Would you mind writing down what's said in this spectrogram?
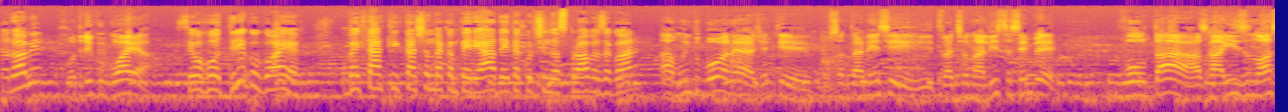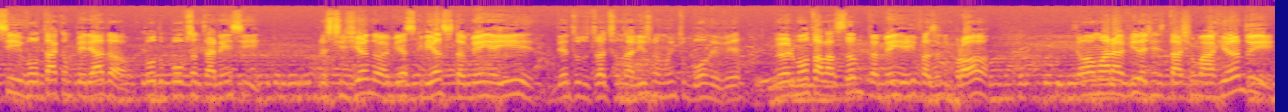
Seu nome? Rodrigo Goya. Seu Rodrigo Goya. Como é que tá? O que tá achando da camperiada aí? Tá curtindo as provas agora? Ah, muito boa, né? A gente, como santanense e tradicionalista, sempre voltar às raízes nossas e voltar à camperiada, todo o povo santanense prestigiando, ver as crianças também aí dentro do tradicionalismo é muito bom de ver. Meu irmão tá laçando também aí, fazendo prova. Então é uma maravilha, a gente tá chimarreando e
